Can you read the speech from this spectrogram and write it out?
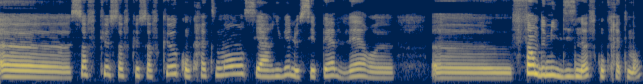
euh, sauf que, sauf que, sauf que, concrètement, c'est arrivé le CPF vers euh, euh, fin 2019, concrètement.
